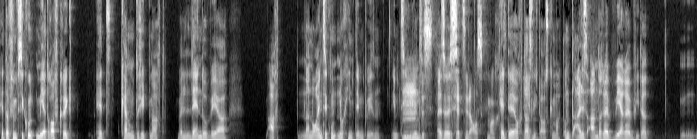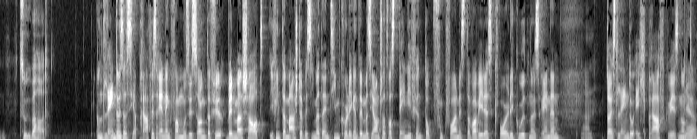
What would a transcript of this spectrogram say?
hätte er fünf Sekunden mehr drauf gekriegt, hätte es keinen Unterschied gemacht. Weil Lando wäre acht na, neun Sekunden noch hinter ihm gewesen im Ziel. Mm, das, also das hätte es nicht ausgemacht. Hätte auch das Eben. nicht ausgemacht. Und alles andere wäre wieder mm, zu überhart. Und Lando ist ein sehr braves Rennen gefahren, muss ich sagen. Dafür, wenn man schaut, ich finde, der Maßstab ist immer dein Teamkollege und wenn man sich anschaut, was Danny für einen Topfen gefahren ist, da war weder das Quali gut noch das Rennen. Nein. Da ist Lando echt brav gewesen und ja.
